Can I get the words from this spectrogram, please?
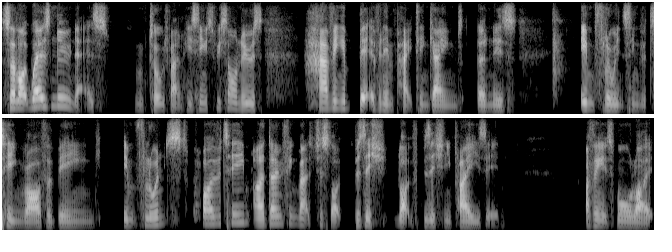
So, like, where's Nunes? We talked about him. He seems to be someone who's having a bit of an impact in games and is influencing the team rather being influenced by the team. I don't think that's just like position, like the position he plays in. I think it's more like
